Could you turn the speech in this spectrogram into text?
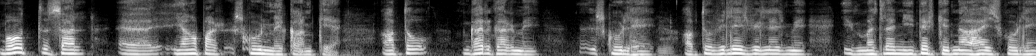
بہت سال یہاں پر اسکول میں کام کیا۔ اب تو گھر گھر میں اسکول ہے۔ جی۔ اب تو ولیج ولیج میں مثلاً ادھر کتنا ہائی اسکول ہے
